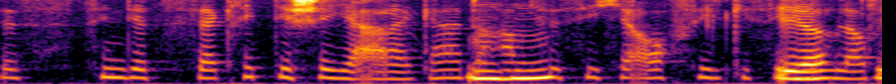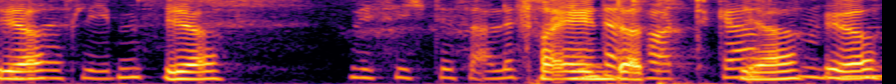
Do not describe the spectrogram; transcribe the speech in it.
das sind jetzt sehr kritische Jahre. Gell? Da Mhm. haben Sie sicher auch viel gesehen Ja, im Laufe ja, Ihres Lebens. Ja, wie sich das alles verändert, verändert. hat. Gell? Ja, Mhm, ja,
